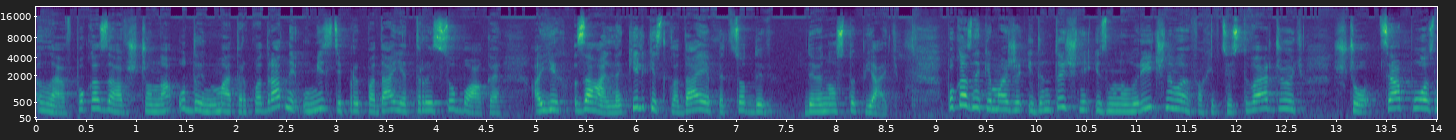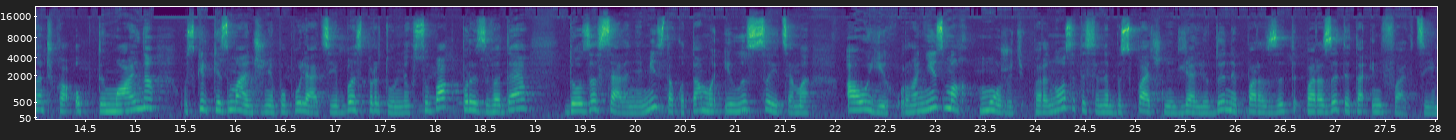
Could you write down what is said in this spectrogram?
Лев показав, що на один метр квадратний у місті припадає три собаки, а їх загальна кількість складає 595. Показники майже ідентичні із минулорічними. Фахівці стверджують, що ця позначка оптимальна, оскільки зменшення популяції безпритульних собак призведе до заселення міста котами і лисицями. А у їх організмах можуть переноситися небезпечні для людини паразити, паразити та інфекції.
